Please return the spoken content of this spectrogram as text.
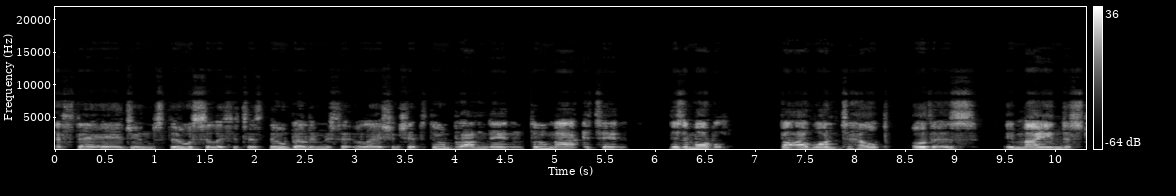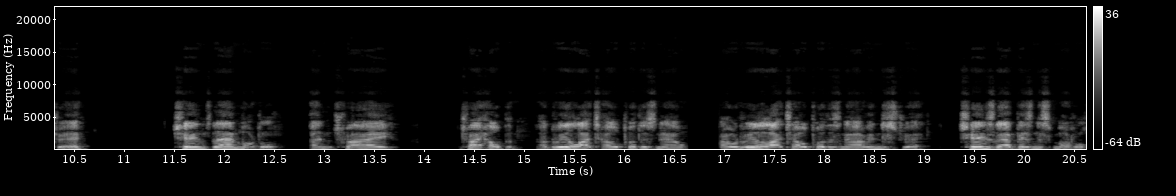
estate agents, through solicitors, through building relationships, through branding, through marketing. There's a model, but I want to help others in my industry change their model and try try help them. I'd really like to help others now. I would really like to help others in our industry change their business model.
